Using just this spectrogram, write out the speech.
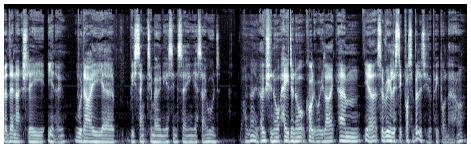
But then actually, you know, would I uh, be sanctimonious in saying, yes, I would? I don't know, oceanaut, Haydenaut, call it what you like. Um, you know, that's a realistic possibility for people now.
